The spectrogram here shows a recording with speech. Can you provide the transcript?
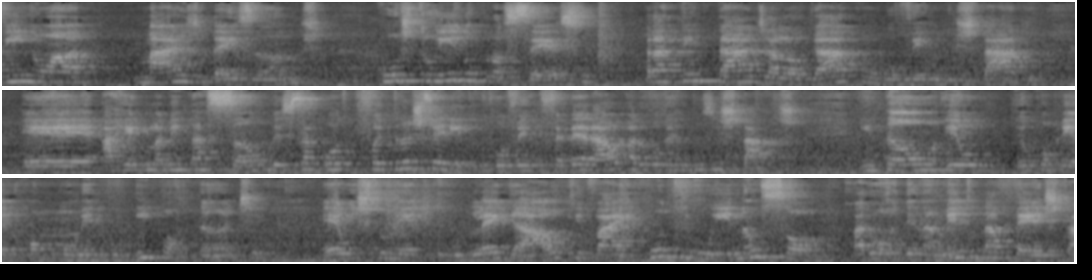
vinham há mais de 10 anos construindo um processo para tentar dialogar com o governo do Estado é, a regulamentação desse acordo que foi transferido do governo federal para o governo dos estados. Então, eu, eu compreendo como um momento importante, é um instrumento legal que vai contribuir não só para o ordenamento da pesca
